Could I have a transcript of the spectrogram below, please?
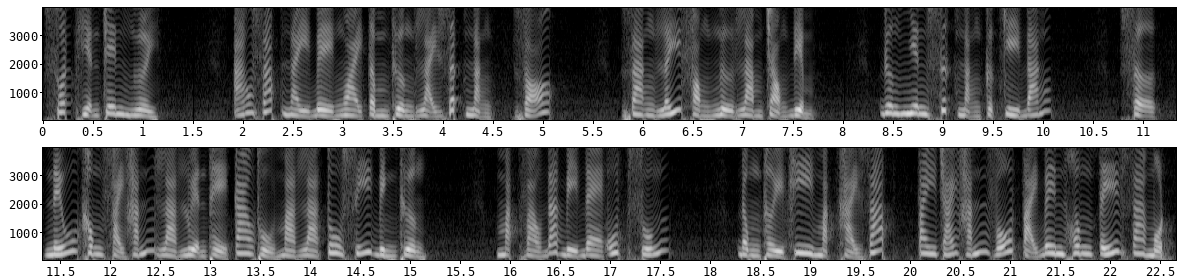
Xuất hiện trên người. Áo giáp này bề ngoài tầm thường lại rất nặng, rõ. Ràng lấy phòng ngự làm trọng điểm. Đương nhiên sức nặng cực kỳ đáng. Sợ nếu không phải hắn là luyện thể cao thủ mà là tu sĩ bình thường. Mặt vào đã bị đè úp xuống. Đồng thời khi mặc khải giáp, tay trái hắn vỗ tại bên hông tế ra một.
